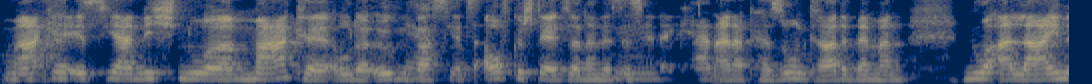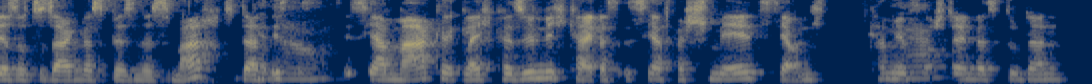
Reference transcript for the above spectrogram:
Marke ist ja nicht nur Marke oder irgendwas jetzt aufgestellt, sondern es mhm. ist ja mhm. der Kern einer Person. Gerade wenn man nur alleine sozusagen das Business macht, dann genau. ist, ist ja Marke gleich Persönlichkeit. Das ist ja verschmelzt ja. Und ich kann mir vorstellen, dass du dann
